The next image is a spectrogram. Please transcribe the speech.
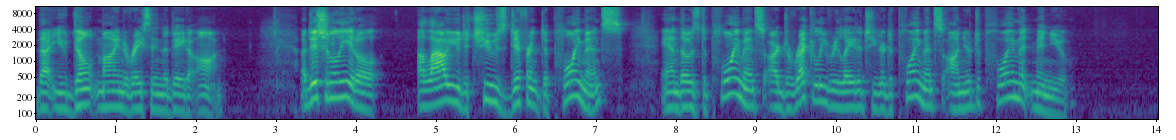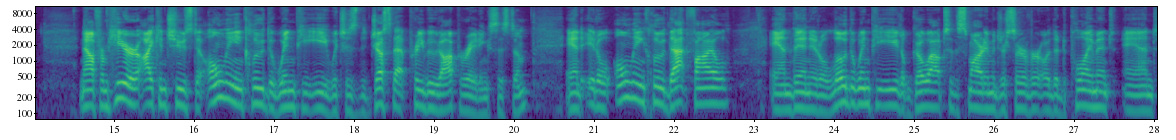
that you don't mind erasing the data on. Additionally, it'll allow you to choose different deployments and those deployments are directly related to your deployments on your deployment menu. Now from here, I can choose to only include the WinPE, which is the, just that pre-boot operating system and it'll only include that file and then it'll load the WinPE, it'll go out to the Smart Imager server or the deployment and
